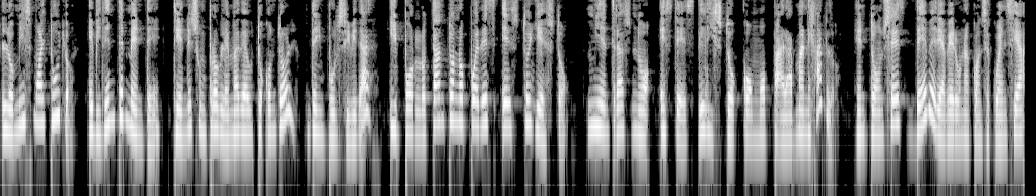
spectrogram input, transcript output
Lo mismo al tuyo. Evidentemente tienes un problema de autocontrol, de impulsividad, y por lo tanto no puedes esto y esto mientras no estés listo como para manejarlo. Entonces debe de haber una consecuencia,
